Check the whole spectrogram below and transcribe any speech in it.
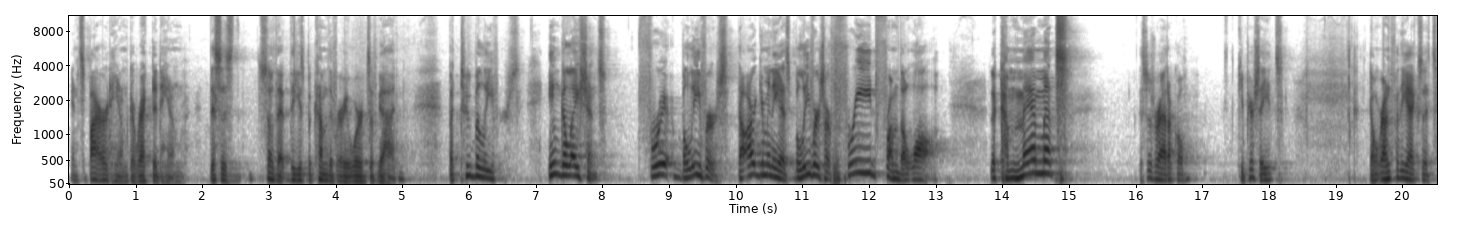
inspired him, directed him. This is so that these become the very words of God. But to believers, in Galatians, free, believers, the argument is believers are freed from the law. The commandments, this is radical. Keep your seats. Don't run for the exits.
